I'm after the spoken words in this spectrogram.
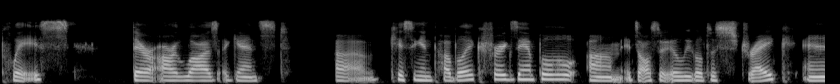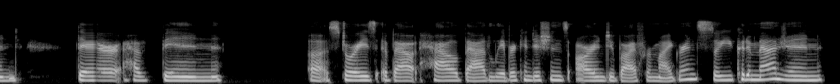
place. There are laws against uh, kissing in public, for example. Um, it's also illegal to strike. And there have been uh, stories about how bad labor conditions are in Dubai for migrants. So you could imagine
